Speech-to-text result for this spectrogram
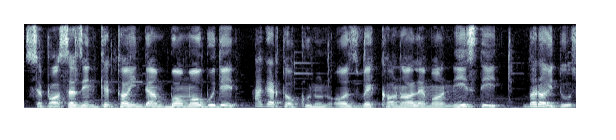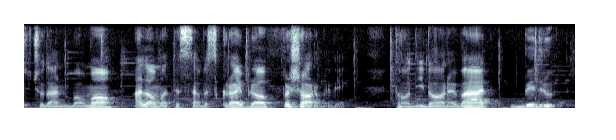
سپاس از این که تا این دم با ما بودید. اگر تا کنون عضو کانال ما نیستید برای دوست شدن با ما علامت سبسکرایب را فشار بدید. تا دیدار بعد بدرود.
